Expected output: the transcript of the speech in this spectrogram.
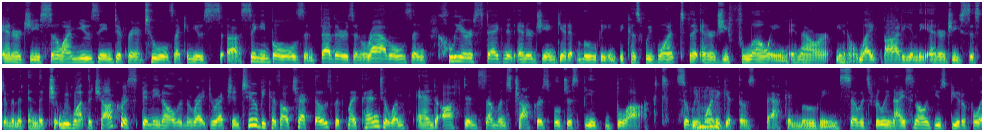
energy. So I'm using different tools. I can use uh, singing bowls and feathers and rattles and clear stagnant energy and get it moving because we want the energy flowing in our, you know, light body and the energy system and the, and the, ch- we want the chakras spinning all in the right direction too, because I'll check those with my pendulum, and often someone's chakras will just be blocked. So we mm. want to get those back and moving. So it's really nice, and I'll use beautiful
